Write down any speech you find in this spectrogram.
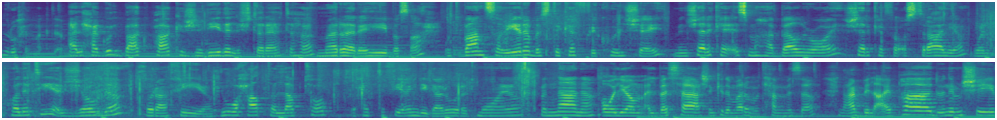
نروح المكتب. الحقوا ال backpack الجديدة اللي اشتريتها؟ مرة رهيبة صح؟ وتبان صغيرة بس تكفي كل شيء. من شركة اسمها Bellroy شركة في أستراليا. وال quality الجودة خرافية. جوا حاطة اللابتوب وحتى في عندي قارورة موية. فنانة. أول يوم ألبسها عشان كده مرة متحمسة. حنعبي الآيباد ونمشي.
